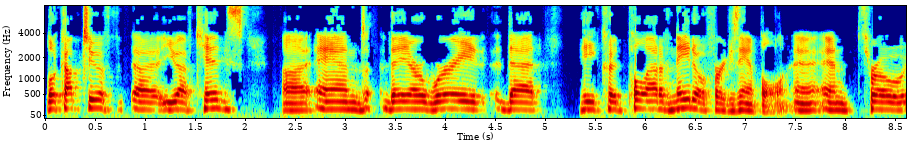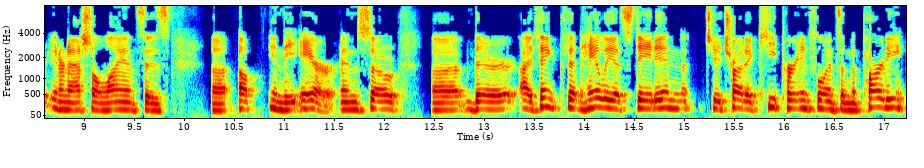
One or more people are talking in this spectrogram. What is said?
look up to if uh, you have kids, uh, and they are worried that he could pull out of NATO, for example, and, and throw international alliances uh, up in the air. And so uh, there, I think that Haley has stayed in to try to keep her influence in the party,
